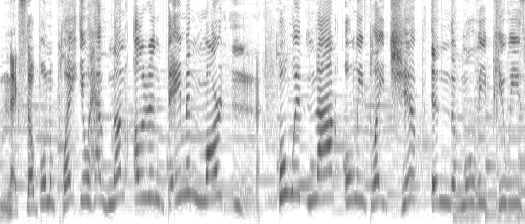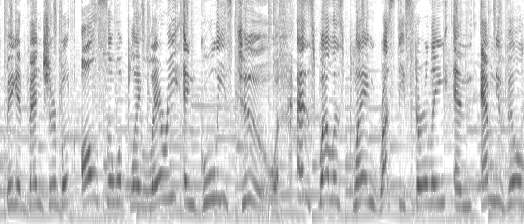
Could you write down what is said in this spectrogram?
Next up on the plate, you have none other than Damon Martin, who would not only play Chip in the movie Pee Wee's Big Adventure, but also would play Larry in Ghoulies 2, as well as playing Rusty Sterling in Amityville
